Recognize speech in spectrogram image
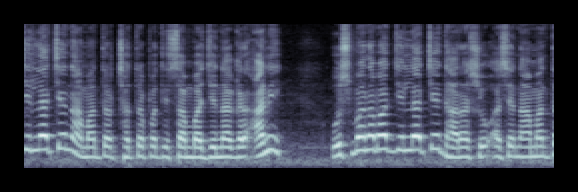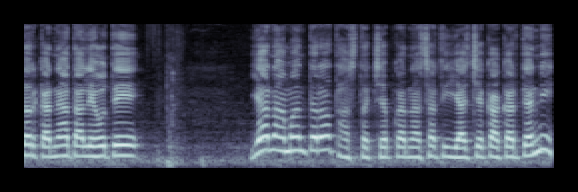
जिल्ह्याचे नामांतर छत्रपती संभाजीनगर आणि उस्मानाबाद जिल्ह्याचे धाराशिव असे नामांतर करण्यात आले होते. या नामांतरात हस्तक्षेप करण्यासाठी याचिकाकर्त्यांनी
